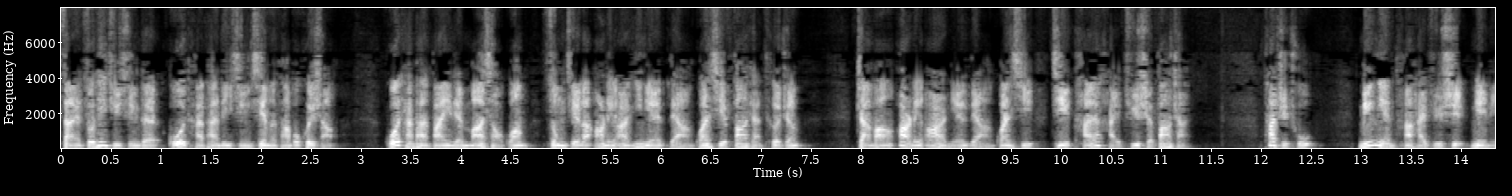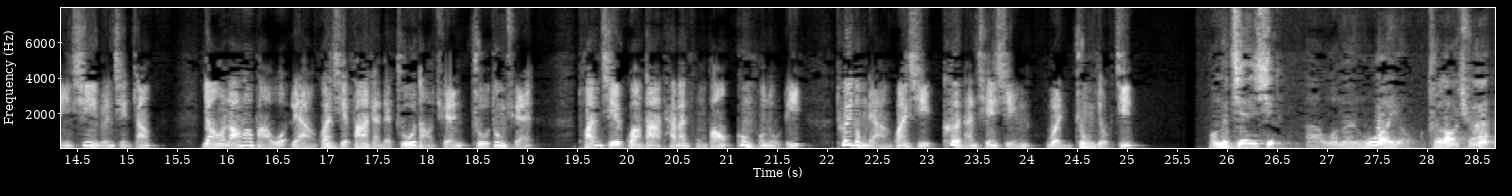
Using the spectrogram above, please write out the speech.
在昨天举行的国台办例行新闻发布会上，国台办发言人马晓光总结了2021年两岸关系发展特征，展望2022年两岸关系及台海局势发展。他指出，明年台海局势面临新一轮紧张，要牢牢把握两岸关系发展的主导权、主动权，团结广大台湾同胞，共同努力，推动两岸关系克难前行，稳中有进。我们坚信啊，我们握有主导权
